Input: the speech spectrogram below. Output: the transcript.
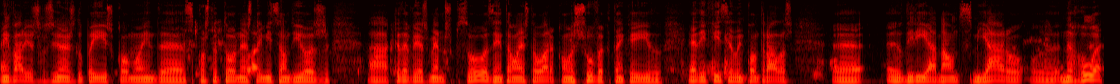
em várias regiões do país, como ainda se constatou nesta emissão de hoje, há cada vez menos pessoas, então esta hora, com a chuva que tem caído, é difícil encontrá-las, uh, eu diria, à mão de semear ou, ou na rua.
